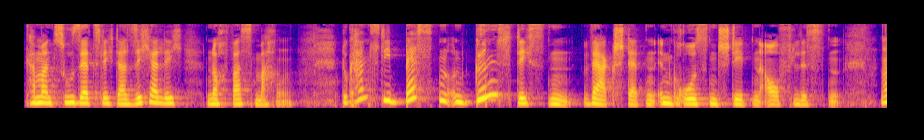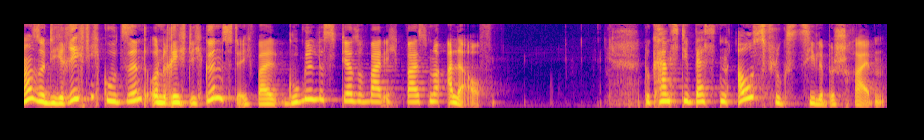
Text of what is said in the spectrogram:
kann man zusätzlich da sicherlich noch was machen. Du kannst die besten und günstigsten Werkstätten in großen Städten auflisten. Also die richtig gut sind und richtig günstig, weil Google listet ja, soweit ich weiß, nur alle auf. Du kannst die besten Ausflugsziele beschreiben,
